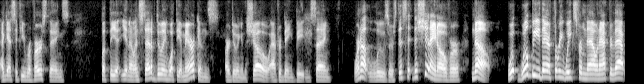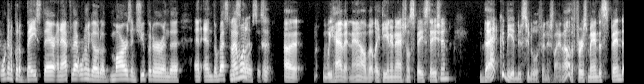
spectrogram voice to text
I guess if you reverse things, but the you know instead of doing what the Americans are doing in the show after being beaten, saying we're not losers. This this shit ain't over. No. We'll, we'll be there three weeks from now, and after that, we're going to put a base there, and after that, we're going to go to Mars and Jupiter and the and and the rest of And the I solar wanna- system. uh, we have it now, but like the International Space Station, That could be a new suitable finish line. Oh, the first man to spend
